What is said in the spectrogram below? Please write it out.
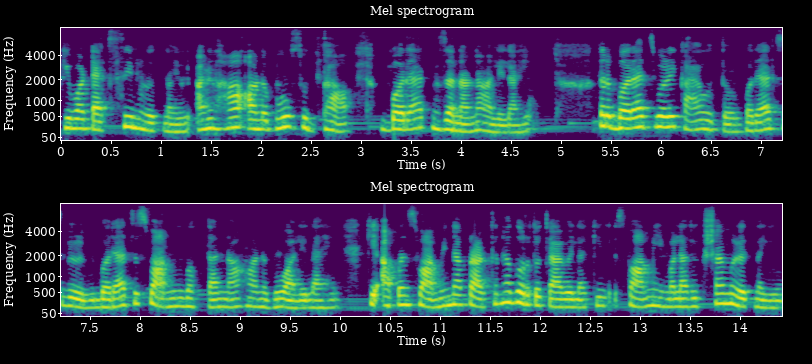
किंवा टॅक्सी मिळत नाही आणि हा अनुभव सुद्धा बऱ्याच जणांना आलेला आहे. तर बऱ्याच वेळी काय होतं? बऱ्याच वेळी बऱ्याच स्वामी भक्तांना हा अनुभव आलेला आहे की आपण स्वामींना प्रार्थना करतो त्यावेळेला की स्वामी मला रिक्षा मिळत नाहीये.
